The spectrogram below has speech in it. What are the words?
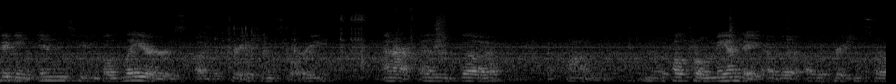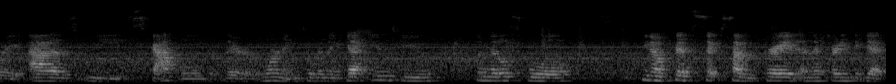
digging into the layers of the creation story and our and the um, you know the cultural mandate of the of the creation story as we scaffold their learning. So when they get into the middle school, you know, fifth, sixth, seventh grade, and they're starting to get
